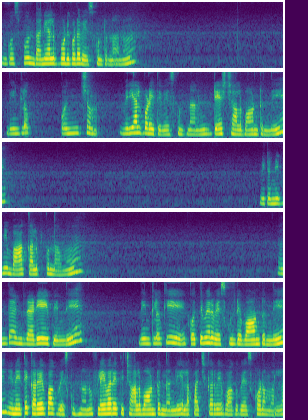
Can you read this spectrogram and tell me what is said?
ఇంకో స్పూన్ ధనియాల పొడి కూడా వేసుకుంటున్నాను. దీంట్లో కొంచెం మిరియాల పొడి అయితే వేసుకుంటున్నాను. టేస్ట్ చాలా బాగుంటుంది. వీటన్నిటిని బాగా కలుపుకుందాము. అంతే అండి రెడీ అయిపోయింది. దీంట్లోకి కొత్తిమీర వేసుకుంటే బాగుంటుంది. నేనైతే కరివేపాకు వేసుకుంటున్నాను. ఫ్లేవర్ అయితే చాలా బాగుంటుందండి. ఇలా పచ్చి కరివేపాకు వేసుకోవడం వల్ల.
